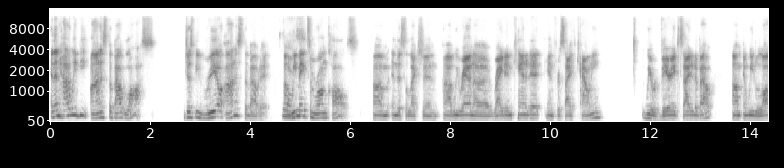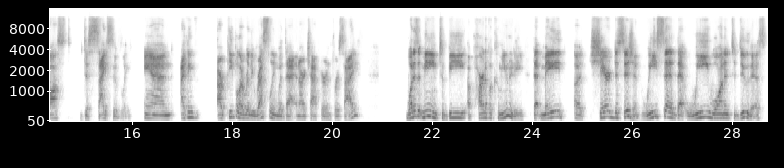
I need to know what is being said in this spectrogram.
And then how do we be honest about loss? Just be real honest about it. Uh, We made some wrong calls um, in this election. Uh, we ran a write in candidate in Forsyth County. We were very excited about, um, and we lost decisively. And I think our people are really wrestling with that in our chapter in Forsyth. What does it mean to be a part of a community that made a shared decision? We said that we wanted to do this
